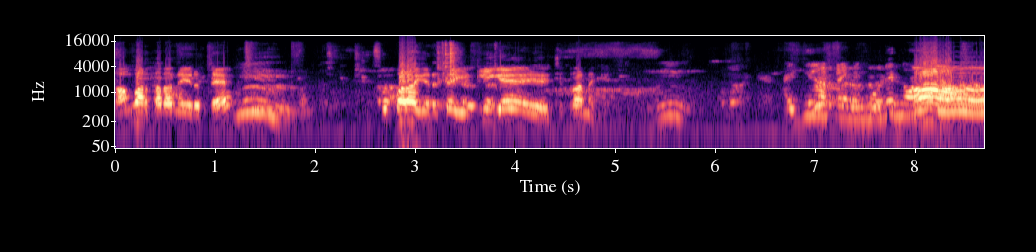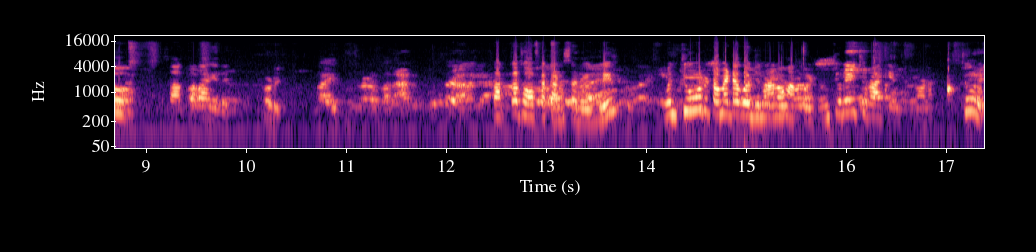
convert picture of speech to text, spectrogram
ಸಾಂಬಾರ್ ತರಾನೇ ಇರುತ್ತೆ. ಸೂಪರ್ ಆಗಿರುತ್ತೆ ಇಡ್ಲಿಗೆ ಚಿತ್ರಾನ್ನಕ್ಕೆ. ನೋಡಿ. ಪಕ್ಕ ಸಾಫ್ಟ್ ಕಾಣಿಸ್ತದೆ ಇಡ್ಲಿ. ಒಂಚೂರು ಟೊಮೆಟೊ ಗೊಜ್ಜು ನಾನು ಹಾಕೊಳ್ತೀನಿ. ಒಂಚೂರೇ ಚೂರು ಹಾಕಿ ಅಂತ ನೋಡ ಚೂರು.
